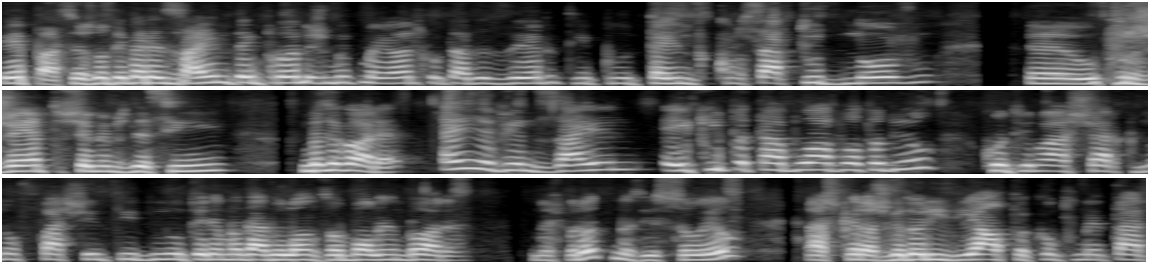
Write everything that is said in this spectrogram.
Epá, se eles não tiverem design, têm problemas muito maiores, como estás a dizer, tipo, têm de começar tudo de novo, uh, o projeto, chamemos-lhe assim. Mas agora, em havendo Zion, a equipa está boa à volta dele, continua a achar que não faz sentido não terem mandado o Lonzo Ball embora, mas pronto, mas isso sou eu. Acho que era o jogador ideal para complementar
